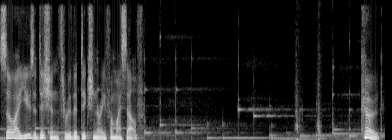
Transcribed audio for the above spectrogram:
So I use addition through the dictionary for myself. Code.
